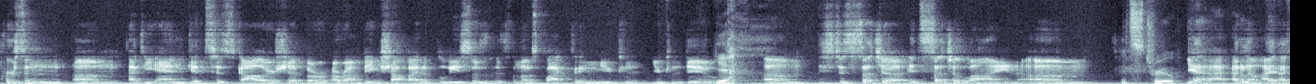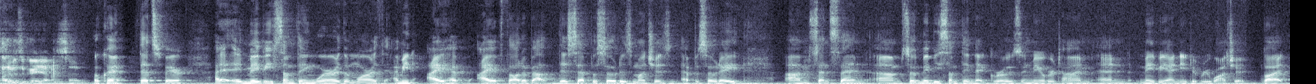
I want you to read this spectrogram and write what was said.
person um, at the end gets his scholarship or, around being shot by the police is, is, the most black thing you can you can do. Yeah, um, it's just such a it's such a line. Um, it's true. Yeah, I, I don't know. I, I, thought it was a great episode. Okay, that's fair. I, it may be something where the more I, th- I, mean, I have I have thought about this episode as much as episode eight um, since then. Um, so it may be something that grows in me over time, and maybe I need to rewatch it. But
